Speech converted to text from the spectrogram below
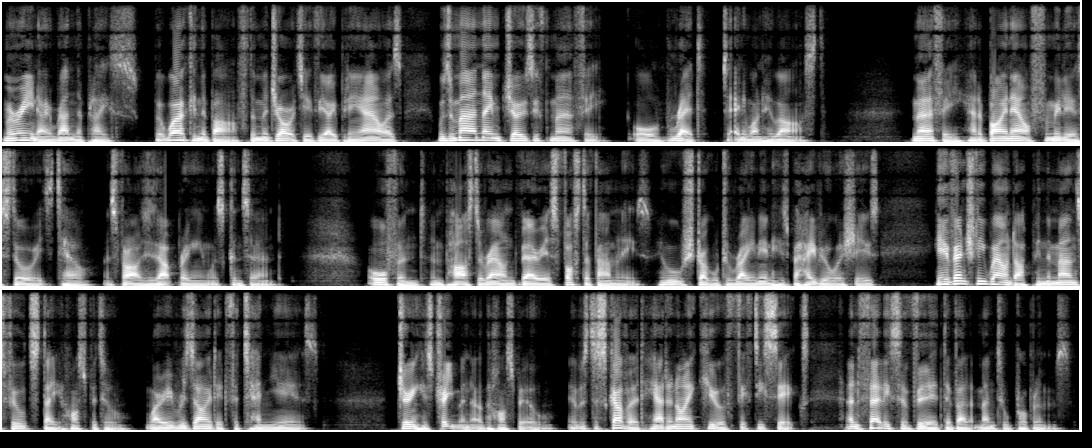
Marino ran the place, but working the bar for the majority of the opening hours was a man named Joseph Murphy, or Red to anyone who asked. Murphy had a by now familiar story to tell as far as his upbringing was concerned. Orphaned and passed around various foster families who all struggled to rein in his behavioural issues, he eventually wound up in the Mansfield State Hospital, where he resided for 10 years. During his treatment at the hospital, it was discovered he had an IQ of 56 and fairly severe developmental problems.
